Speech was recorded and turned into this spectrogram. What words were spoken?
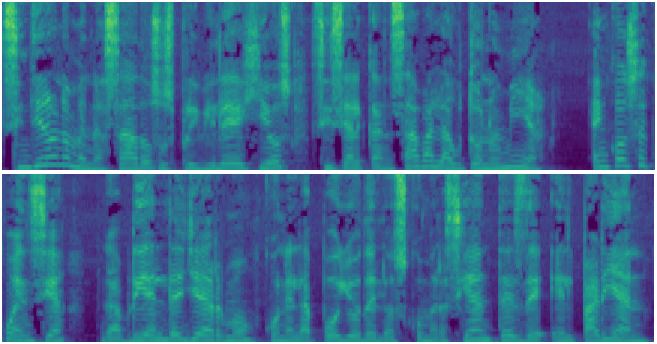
sintieron amenazados sus privilegios si se alcanzaba la autonomía. En consecuencia, Gabriel de Yermo, con el apoyo de los comerciantes de El Parián,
